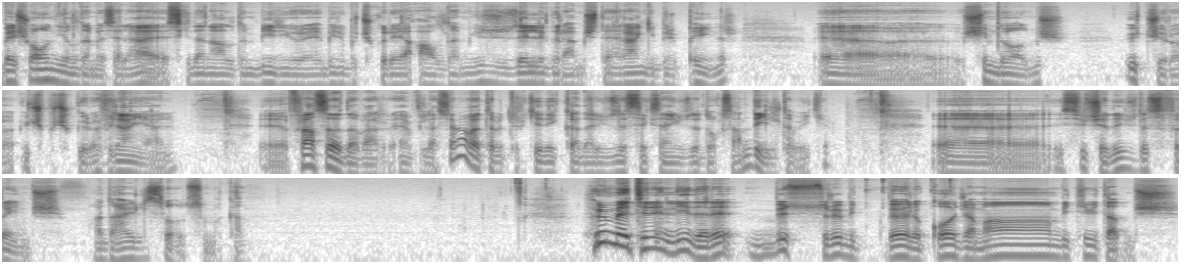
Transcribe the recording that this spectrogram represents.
5-10 yılda mesela eskiden aldığım 1 euroya 1,5 euroya aldığım 100-150 gram işte herhangi bir peynir ee, şimdi olmuş 3 euro, 3,5 euro falan yani. Ee, Fransa'da da var enflasyon ama tabii Türkiye'deki kadar %80, %90 değil tabii ki. Ee, İsviçre'de %0'a inmiş. Hadi hayırlısı olsun bakalım. Hürmetinin lideri bir sürü bir, böyle kocaman bir tweet atmış.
